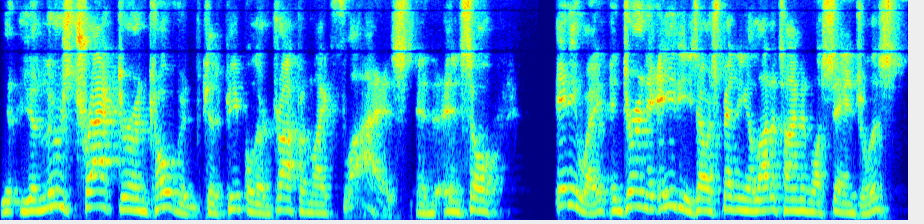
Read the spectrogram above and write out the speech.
You, you, lose track during COVID because people are dropping like flies, and and so anyway, and during the '80s, I was spending a lot of time in Los Angeles,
